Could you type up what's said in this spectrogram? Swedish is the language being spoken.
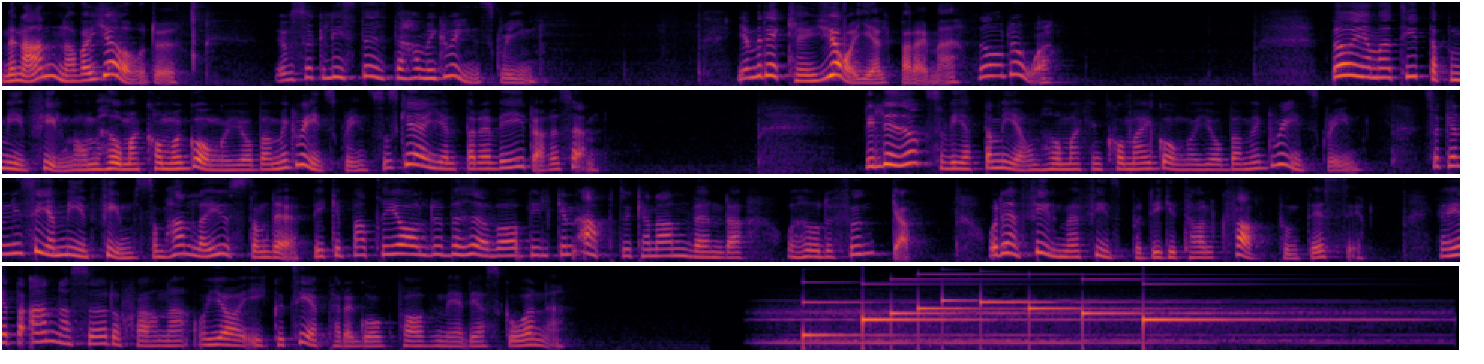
Men Anna, vad gör du? Jag försöker lista ut det här med green screen. Ja, men det kan ju jag hjälpa dig med. Hur då? Börja med att titta på min film om hur man kommer igång och jobbar med green screen så ska jag hjälpa dig vidare sen. Vill du också veta mer om hur man kan komma igång och jobba med green screen så kan ni se min film som handlar just om det. Vilket material du behöver, vilken app du kan använda och hur det funkar. Och den filmen finns på digitalkvart.se. Jag heter Anna Söderstjärna och jag är IKT-pedagog på AV Media Skåne.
